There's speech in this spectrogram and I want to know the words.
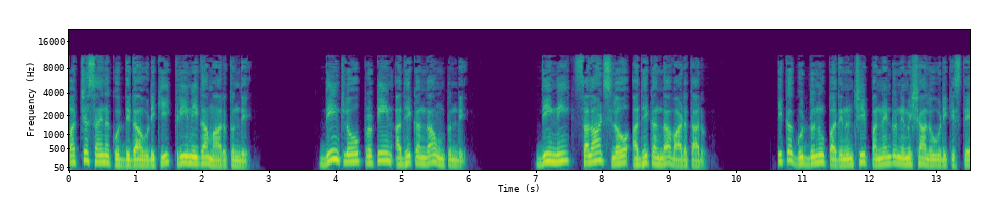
పచ్చసైన కొద్దిగా ఉడికి క్రీమీగా మారుతుంది. దీంట్లో ప్రోటీన్ అధికంగా ఉంటుంది. దీన్ని సలాడ్స్లో అధికంగా వాడతారు. ఇక గుడ్డును పది నుంచి పన్నెండు నిమిషాలు ఉడికిస్తే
